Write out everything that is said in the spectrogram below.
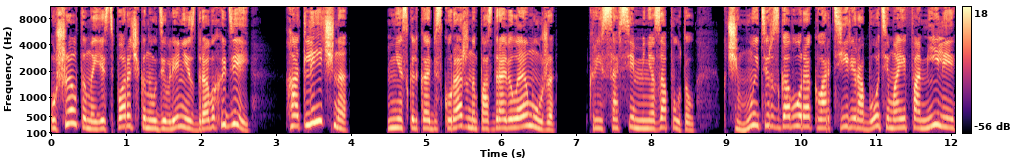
У Шелтона есть парочка на удивление здравых идей. Отлично! Несколько обескураженно поздравила я мужа. Крис совсем меня запутал. К чему эти разговоры о квартире, работе, моей фамилии?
